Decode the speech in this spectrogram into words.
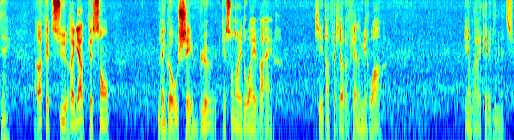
bien. Alors que tu regardes que son œil gauche est bleu, que son œil droit est vert, qui est en fait le reflet d'un miroir. Et on va arrêter la game là-dessus.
